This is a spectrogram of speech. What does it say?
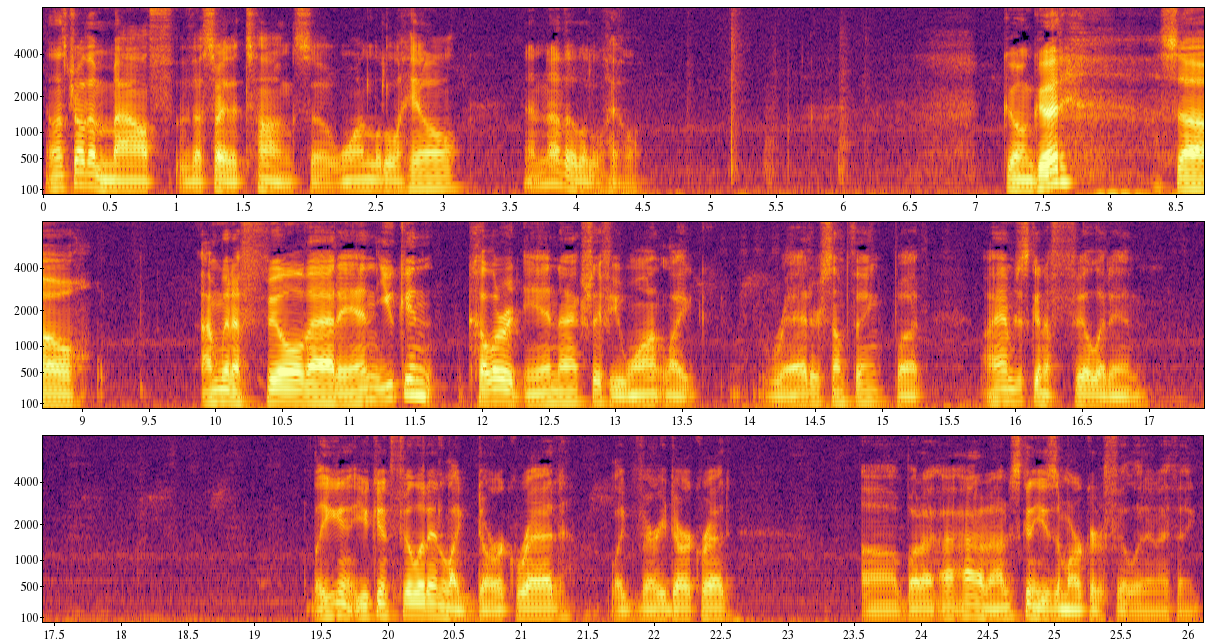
And let's draw the mouth, the, sorry, the tongue. So one little hill another little hill. Going good. So I'm going to fill that in. You can color it in actually if you want like red or something, but I am just going to fill it in. Like you can you can fill it in like dark red, like very dark red. Uh, but I, I don't know. I'm just going to use a marker to fill it in, I think.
